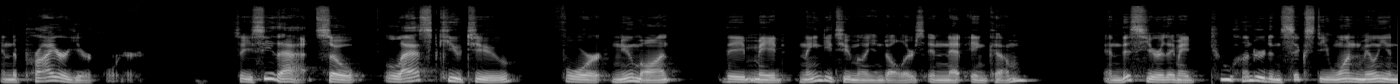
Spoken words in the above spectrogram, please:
in the prior year quarter. So you see that. So last Q2 for Newmont, they made $92 million in net income. And this year they made $261 million.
